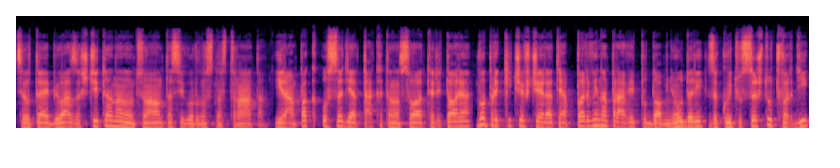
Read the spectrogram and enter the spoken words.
Целта е била защита на националната сигурност на страната. Иран пък осъди атаката на своя територия, въпреки че вчера тя първи направи подобни удари, за които също твърди,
